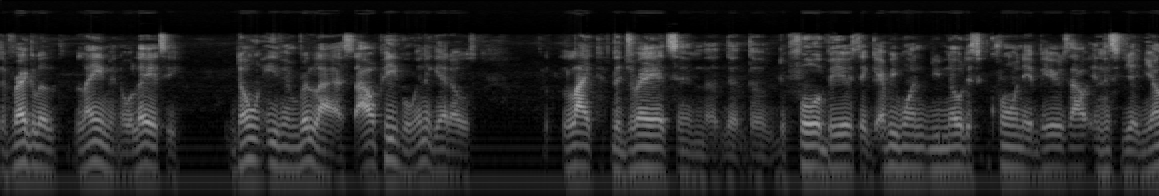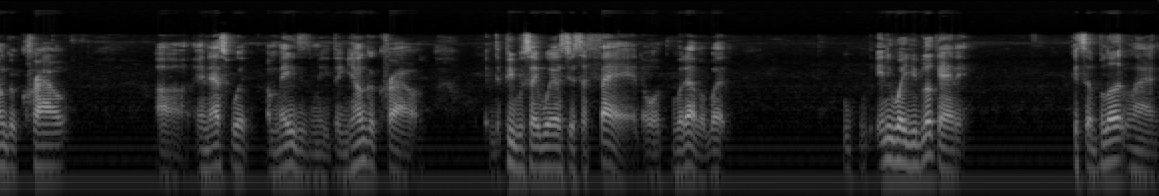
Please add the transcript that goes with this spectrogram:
the regular layman or laity don't even realize our people in the ghettos like the dreads and the, the, the, the full beards that everyone you notice growing their beards out and your younger crowd. Uh, and that's what amazes me. The younger crowd the people say well it's just a fad or whatever but any way you look at it it's a bloodline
